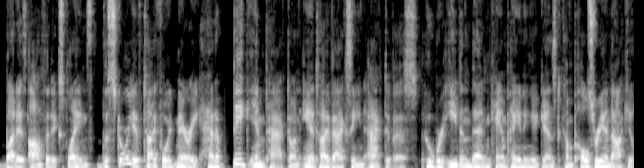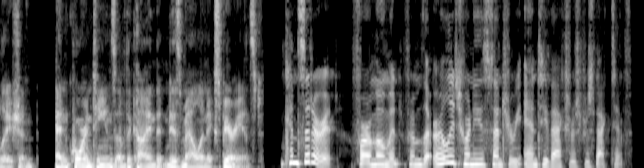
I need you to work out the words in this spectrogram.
But as Offit explains, the story of Typhoid Mary had a big impact on anti vaccine activists who were even then campaigning against compulsory inoculation and quarantines of the kind that Ms. Mallon experienced. Consider it, for a moment, from the early 20th century anti vaxxer's perspective.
